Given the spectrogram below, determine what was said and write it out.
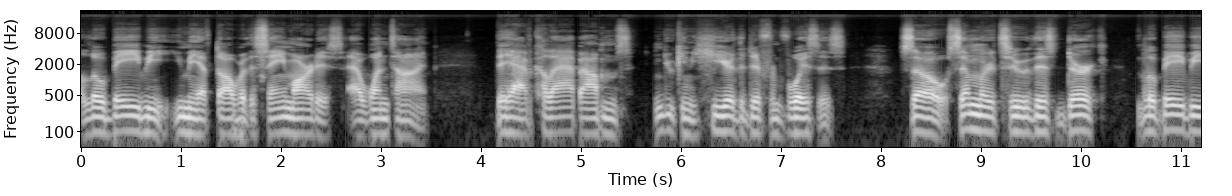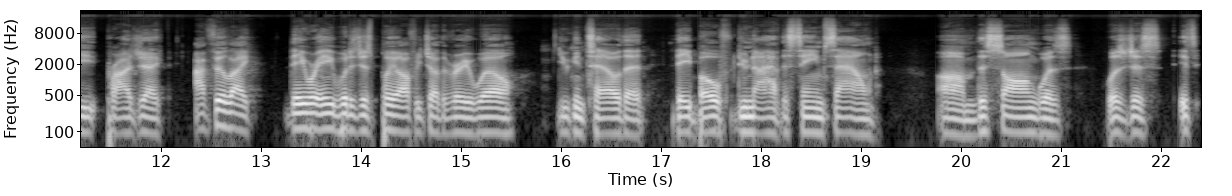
a little Baby you may have thought were the same artist at one time they have collab albums and you can hear the different voices so similar to this Durk little Baby project, I feel like they were able to just play off each other very well. You can tell that they both do not have the same sound. Um, this song was was just it's.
